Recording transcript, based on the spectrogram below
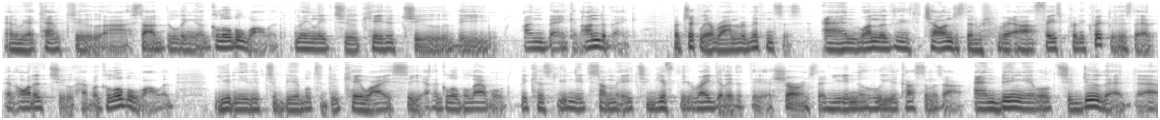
and we attempt to uh, start building a global wallet, mainly to cater to the unbanked and underbanked particularly around remittances. And one of the challenges that we uh, faced pretty quickly is that in order to have a global wallet, you needed to be able to do KYC at a global level because you need somebody to give the regulator the assurance that you know who your customers are. And being able to do that, uh,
